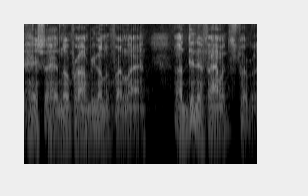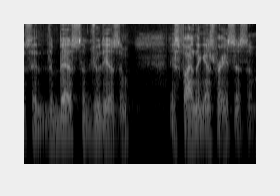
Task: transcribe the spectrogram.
Heschel had no problem being on the front line, identifying with the struggle. Said the best of Judaism is fighting against racism.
